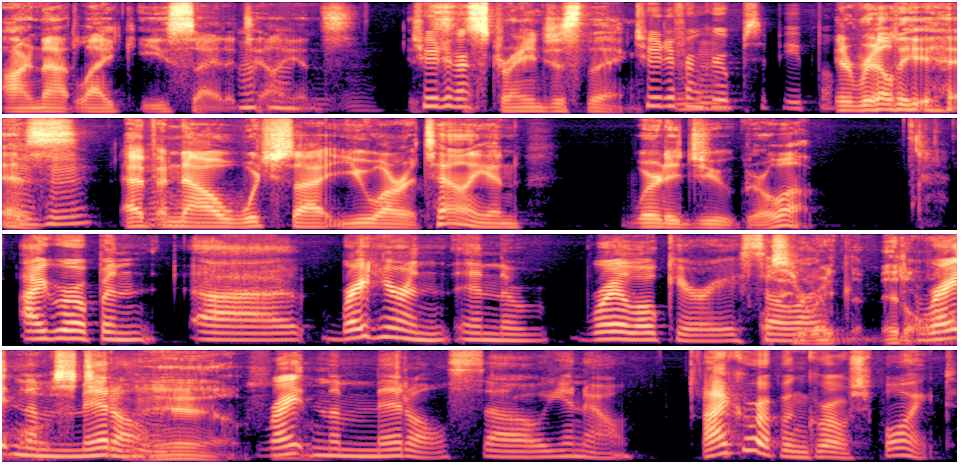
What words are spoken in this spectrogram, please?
are not like East Side Italians. It's Two the different- strangest thing. Two different groups of people. It really is. Mm-hmm. And Now, which side you are Italian? Where did you grow up? I grew up in uh, right here in, in the Royal Oak area, so, So you're right like, in the middle. right in the middle. Yeah. right in the middle. So you know, I grew up in Grosse Pointe.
